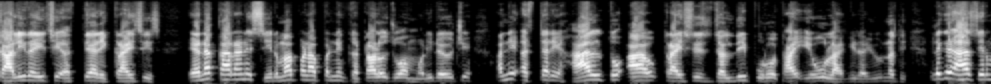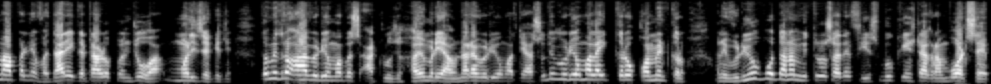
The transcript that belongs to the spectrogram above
ચાલી રહી છે અત્યારે ક્રાઇસિસ. એના કારણે શેરમાં પણ આપણને ઘટાડો જોવા મળી રહ્યો છે અને અત્યારે હાલ તો આ ક્રાઇસિસ જલ્દી પૂરો થાય એવું લાગી રહ્યું નથી. એટલે કે આ શેરમાં આપણને વધારે ઘટાડો પણ જોવા મળી શકે છે. તો મિત્રો, આ વિડીયોમાં બસ આટલું જ. હવે મળી આવનારા વિડીયોમાં. ત્યાં સુધી વિડીયોમાં લાઇક કરો કોમેન્ટ કરો અને વીડિયો પોતાના મિત્રો સાથે ફેસબુક ઇન્સ્ટાગ્રામ વોટ્સએપ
